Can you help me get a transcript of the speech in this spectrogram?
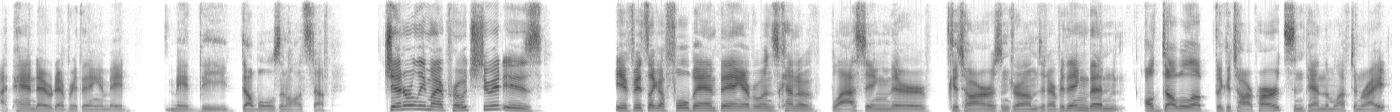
I panned out everything and made made the doubles and all that stuff. Generally, my approach to it is if it's like a full band thing, everyone's kind of blasting their guitars and drums and everything, then I'll double up the guitar parts and pan them left and right.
